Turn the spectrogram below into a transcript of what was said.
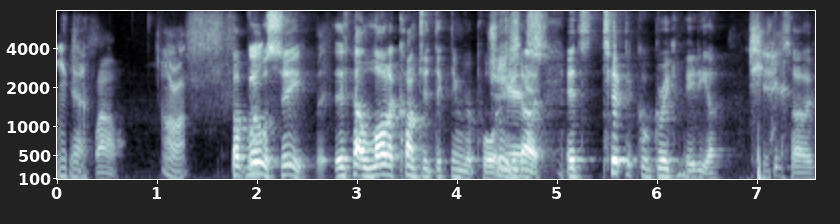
Okay, Yeah. Wow. all right. But Well- we'll see. There's a lot of contradicting reports. Jesus. So it's typical Greek media. Yeah. So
